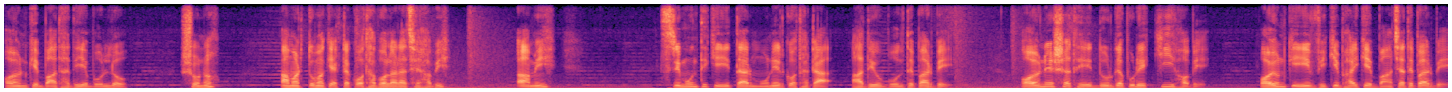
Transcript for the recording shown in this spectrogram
অয়নকে বাধা দিয়ে বলল, শোনো, আমার তোমাকে একটা কথা বলার আছে হাবি। আমি শ্রীমন্তী কি তার মনের কথাটা আদেও বলতে পারবে? অয়নের সাথে দুর্গাপুরে কি হবে? অয়ন কি ভিকি ভাইকে বাঁচাতে পারবে?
